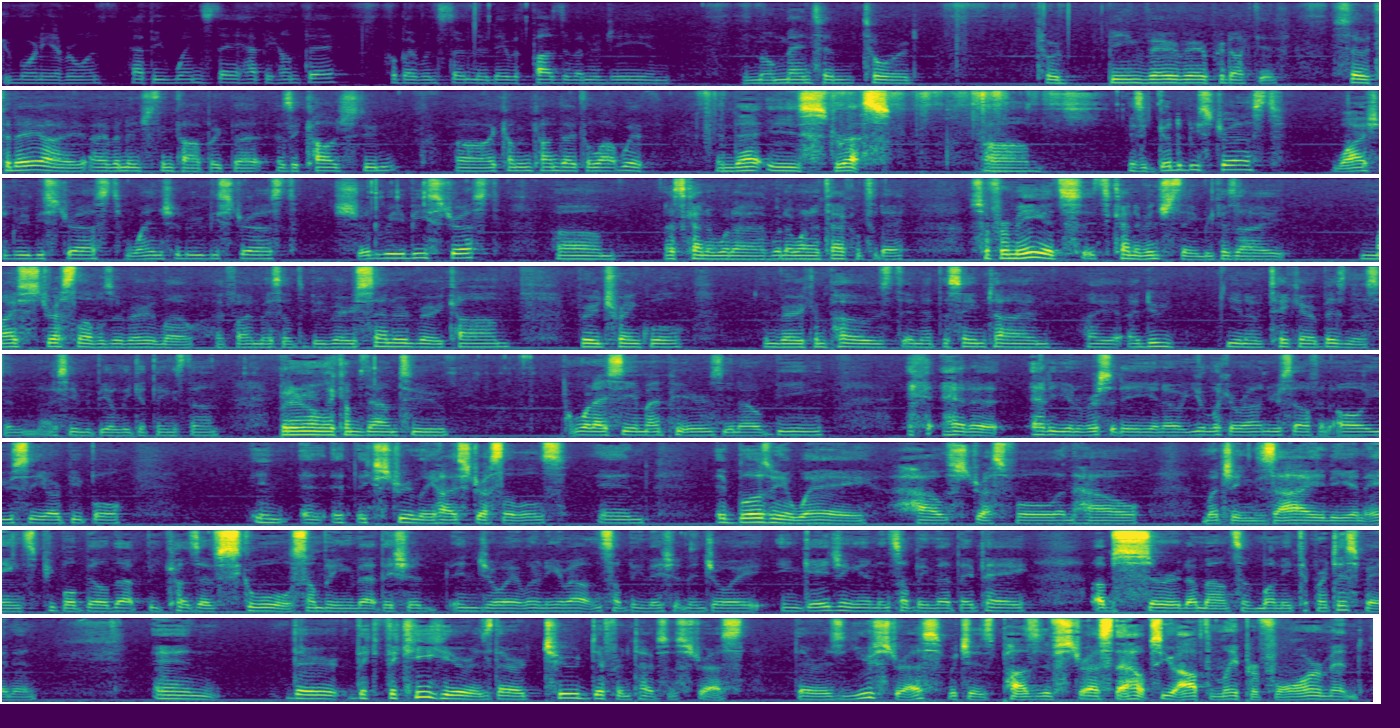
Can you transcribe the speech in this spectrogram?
Good morning, everyone. Happy Wednesday. Happy hump day. Hope everyone's starting their day with positive energy and, and momentum toward toward being very, very productive. So today I, I have an interesting topic that, as a college student, uh, I come in contact a lot with, and that is stress. Um, is it good to be stressed? Why should we be stressed? When should we be stressed? Should we be stressed? Um, that's kind of what I what I want to tackle today. So for me, it's it's kind of interesting because I my stress levels are very low. I find myself to be very centered, very calm, very tranquil, and very composed. And at the same time, I I do you know take care of business, and I seem to be able to get things done. But it normally comes down to what I see in my peers. You know, being at a at a university, you know, you look around yourself, and all you see are people in at extremely high stress levels and it blows me away how stressful and how much anxiety and angst people build up because of school, something that they should enjoy learning about and something they should enjoy engaging in and something that they pay absurd amounts of money to participate in. And there the the key here is there are two different types of stress. There is eustress, which is positive stress that helps you optimally perform and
